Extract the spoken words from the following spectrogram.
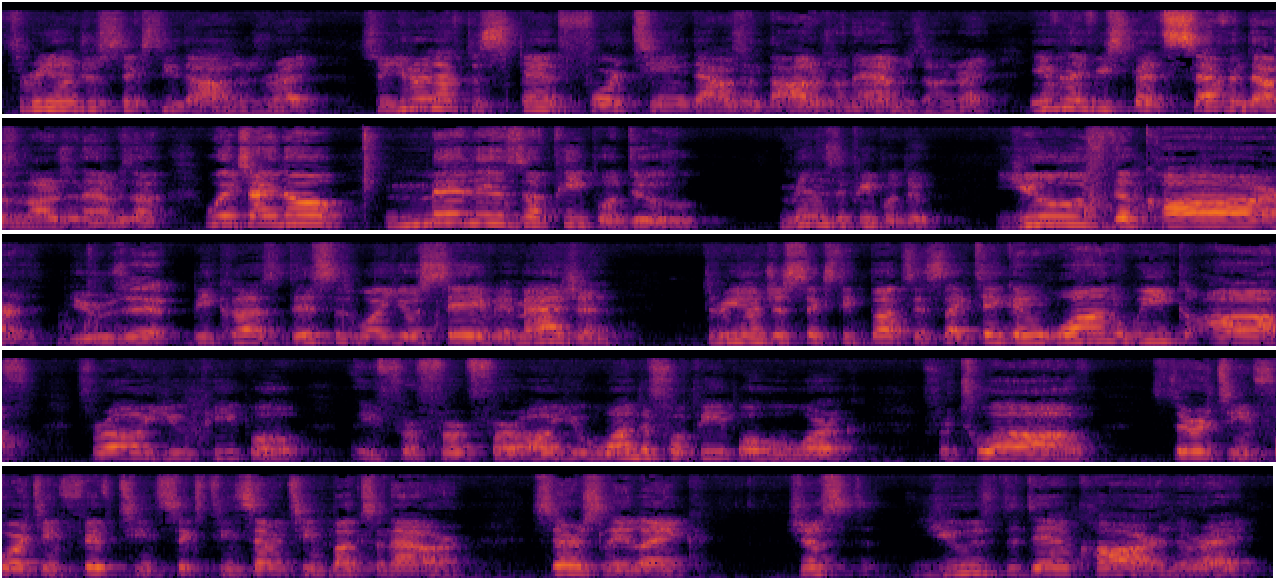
$360, right? So you don't have to spend $14,000 on Amazon, right? Even if you spend $7,000 on Amazon, which I know millions of people do, millions of people do, use the card. Use it. Because this is what you'll save. Imagine 360 bucks. It's like taking one week off for all you people, for, for, for all you wonderful people who work for 12, 13, 14, 15, 16, 17 bucks an hour. Seriously, like, just use the damn card, all right?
